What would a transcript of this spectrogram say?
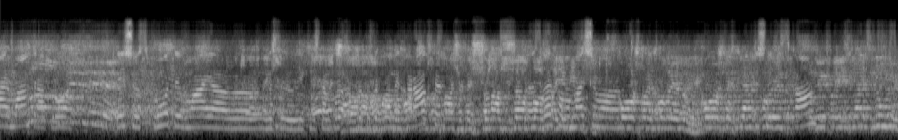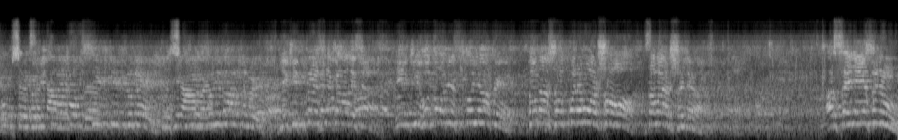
Досі мантра про те, що спротив має е, якийсь там протизаконний характер. Зверху ми бачимо п'ять війська, приїздять скупчилися там з мечами. які які не злякалися і які готові стояти до нашого переможного завершення. Арсеній Ясенюк,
